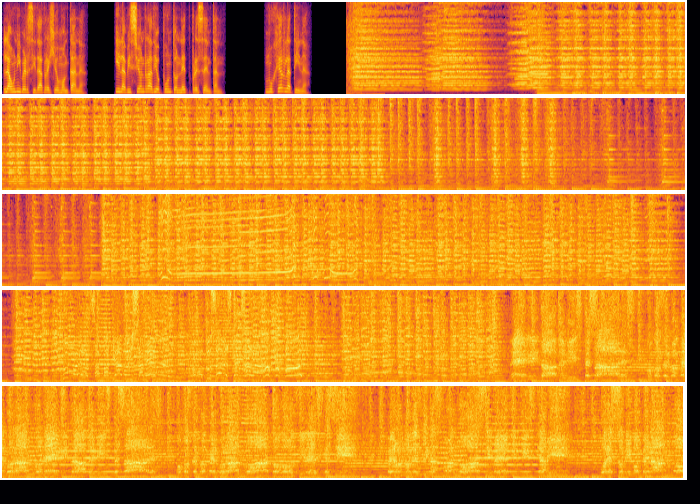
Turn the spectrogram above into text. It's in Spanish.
la Universidad Regiomontana y la Visión presentan Mujer Latina. Diles que sí, pero no les digas cuando así me dijiste a mí, por eso vivo penando.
